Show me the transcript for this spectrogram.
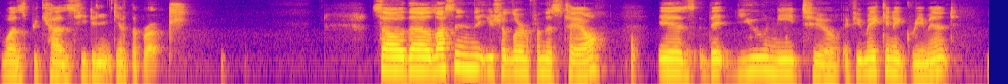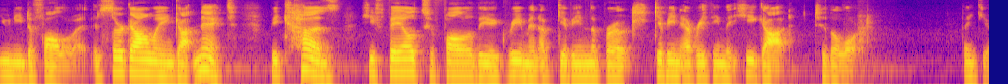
was because he didn't give the brooch. So, the lesson that you should learn from this tale is that you need to, if you make an agreement, you need to follow it. And Sir Gawain got nicked because he failed to follow the agreement of giving the brooch, giving everything that he got to the Lord. Thank you.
